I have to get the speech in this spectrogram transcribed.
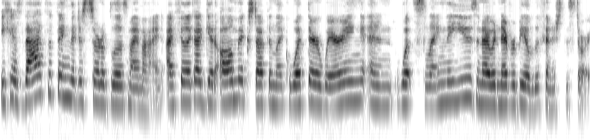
because that's the thing that just sort of blows my mind. I feel like I'd get all mixed up in like what they're wearing and what slang they use, and I would never be able to finish the story.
